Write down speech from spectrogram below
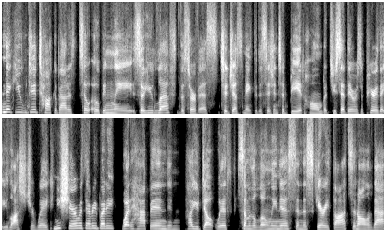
Nick, you did talk about it so openly. So you left the service to just make the decision to be at home, but you said there was a period that you lost your way. Can you share with everybody what happened and how you dealt with some of the loneliness and the scary thoughts and all of that?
